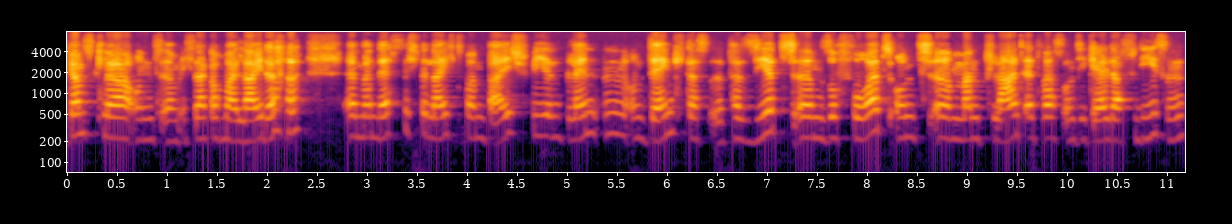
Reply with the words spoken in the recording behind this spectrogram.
ganz klar. Und ähm, ich sage auch mal leider, äh, man lässt sich vielleicht von Beispielen blenden und denkt, das äh, passiert ähm, sofort und äh, man plant etwas und die Gelder fließen.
